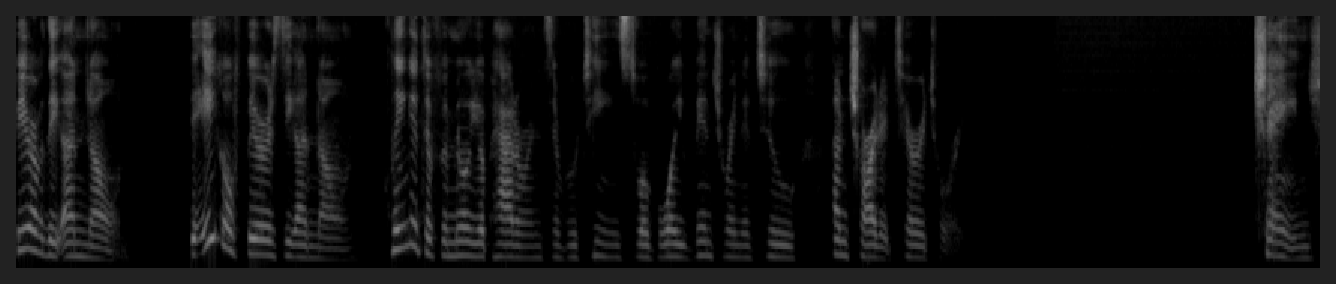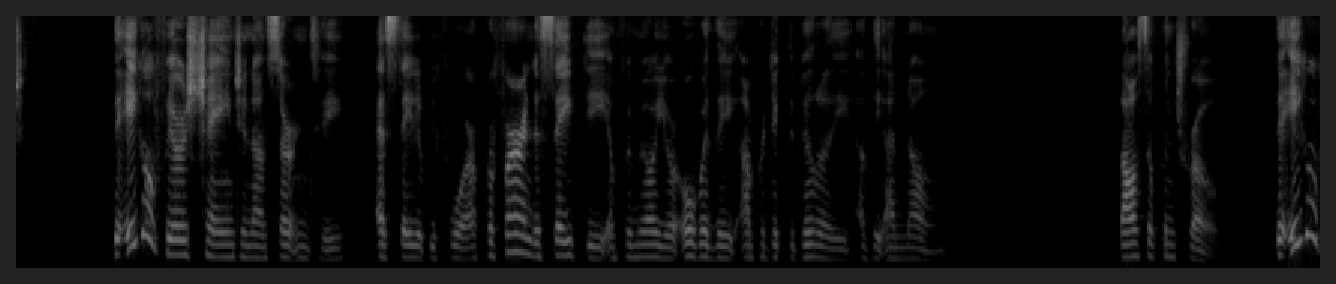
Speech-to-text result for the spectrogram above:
Fear of the unknown. The ego fears the unknown, clinging to familiar patterns and routines to avoid venturing into uncharted territory. Change. The ego fears change and uncertainty, as stated before, preferring the safety and familiar over the unpredictability of the unknown. Loss of control. The ego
